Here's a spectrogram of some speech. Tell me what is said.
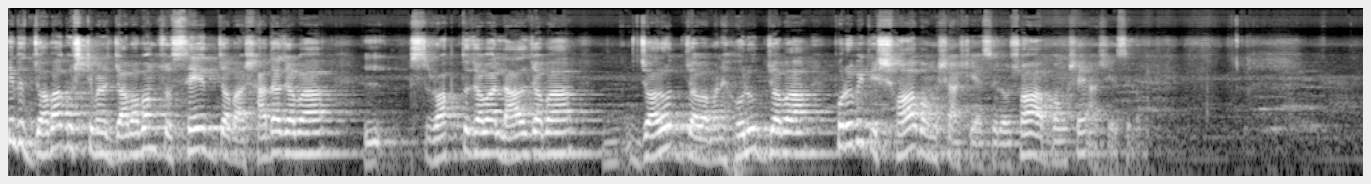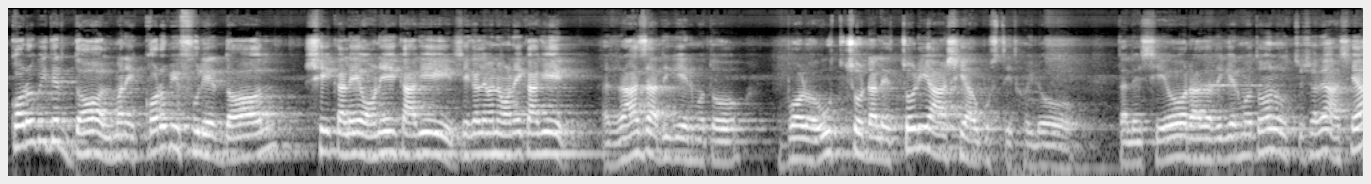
কিন্তু জবা গোষ্ঠী মানে জবা বংশ, শ্বেত জবা, সাদা জবা, রক্ত জবা, লাল জবা জরদ জবা মানে হলুদ জবা, প্রভৃতি সব অংশে আসিয়াছিল, সব বংশে আসিয়াছিল। করবীদের দল মানে করবী ফুলের দল সেকালে অনেক আগের সেকালে মানে অনেক আগের, রাজা দিগের মতো বড় উচ্চ ডালে চড়িয়া আসিয়া উপস্থিত হইল। তাহলে সেও রাজা দিগের মতন উচ্চ উচ্চস্বরে আসিয়া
